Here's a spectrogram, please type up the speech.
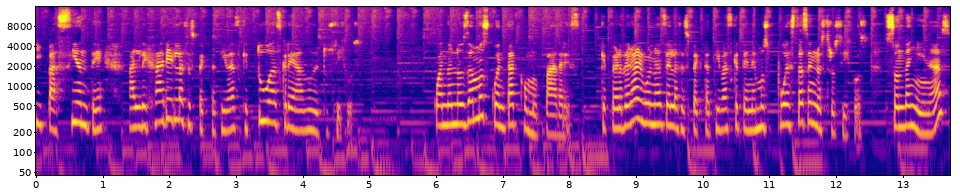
y paciente al dejar ir las expectativas que tú has creado de tus hijos. Cuando nos damos cuenta como padres que perder algunas de las expectativas que tenemos puestas en nuestros hijos son dañinas,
